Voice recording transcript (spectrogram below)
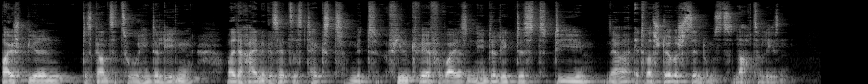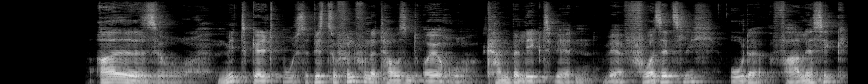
Beispielen das Ganze zu hinterlegen, weil der reine Gesetzestext mit vielen Querverweisen hinterlegt ist, die ja, etwas störrisch sind, um es nachzulesen. Also, mit Geldbuße bis zu 500.000 Euro kann belegt werden, wer vorsätzlich oder fahrlässig,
